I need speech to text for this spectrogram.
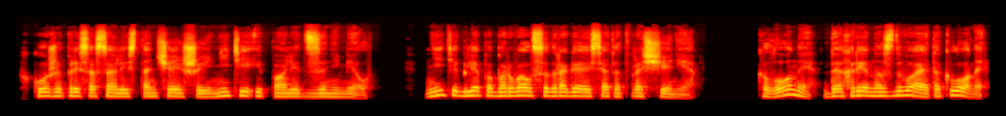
К коже присосались тончайшие нити, и палец занемел. Нити Глеб оборвал, содрогаясь от отвращения. «Клоны? Да хрена с два это клоны!»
